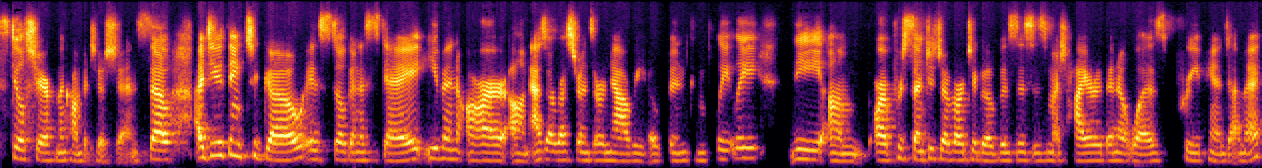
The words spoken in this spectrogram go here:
steal share from the competition. So I do think to go is still going to stay. Even our um, as our restaurants are now reopened completely, the um, our percentage of our to go business is much higher than it was pre-pandemic.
